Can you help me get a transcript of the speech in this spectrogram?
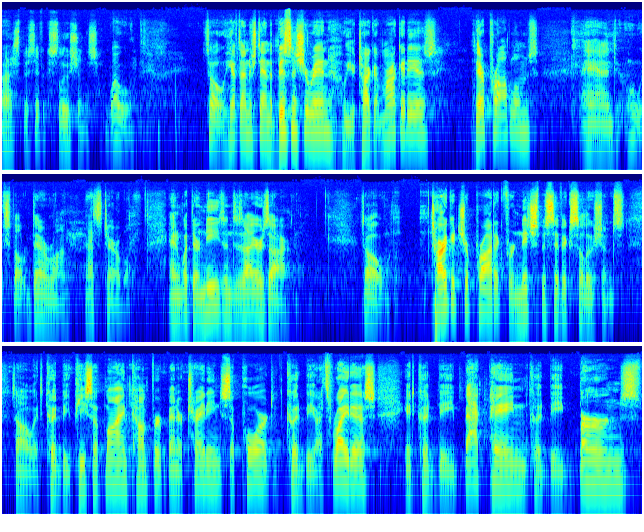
uh, specific solutions. Whoa. So you have to understand the business you're in, who your target market is, their problems, and, oh, we spelled there wrong. That's terrible. And what their needs and desires are. So target your product for niche specific solutions. So it could be peace of mind, comfort, better training, support. It could be arthritis. It could be back pain, could be burns,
